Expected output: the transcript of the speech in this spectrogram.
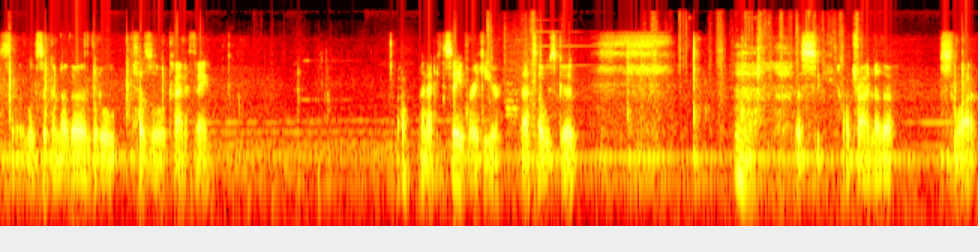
So it looks like another little puzzle kind of thing. Oh, and I can save right here. That's always good. Let's see. I'll try another slot.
